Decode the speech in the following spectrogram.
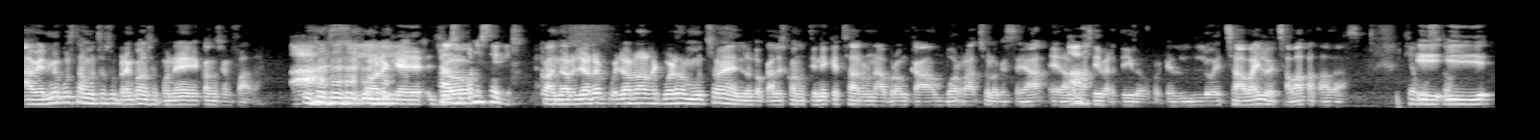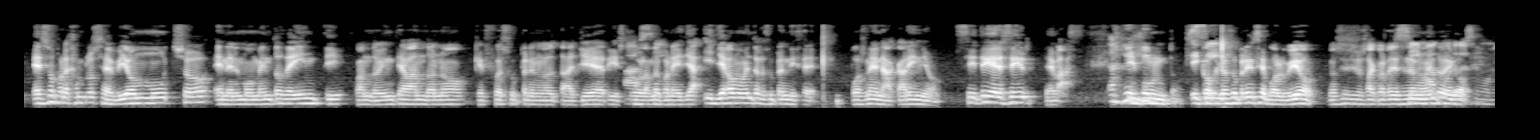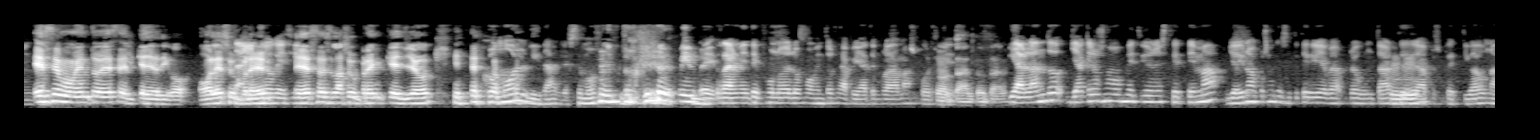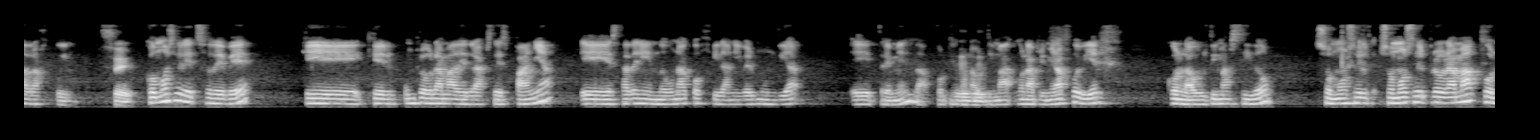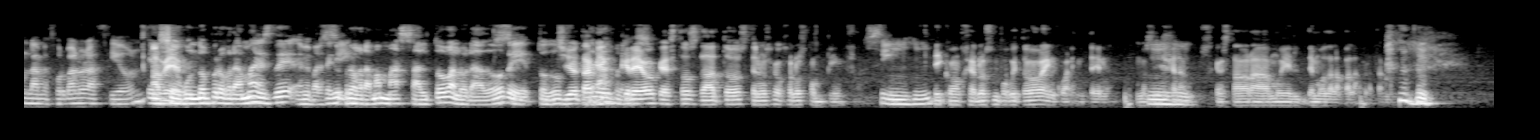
A ver, me gusta mucho Supreme cuando se pone, cuando se enfada. Ah, sí. Porque se yo- pone seria. Cuando yo, yo la recuerdo mucho en los locales cuando tiene que echar una bronca a un borracho o lo que sea, era lo Ah. más divertido, porque lo echaba y lo echaba a patadas. Qué Y, gusto. y eso, por ejemplo, se vio mucho en el momento de Inti, cuando Inti abandonó, que fue Supreme al taller y estuvo Ah, hablando sí. con ella, y llega un momento que Supreme dice, pues nena, cariño, si te quieres ir, te vas. Y punto. Y Sí. cogió Supreme y se volvió. No sé si os acordáis de Sí, ese me momento. digo, ese momento. ese momento es el que yo digo, ole decir- eso es la Supreme que yo quiero. ¿Cómo olvidar ese momento? Quiero decir, eh, realmente fue uno de los momentos de la primera temporada más fuertes. Total, total. Y hablando, ya que nos hemos metido en este tema, yo hay una cosa que sí que te quería preguntar desde la perspectiva de una drag queen. Sí. ¿Cómo es el hecho de ver que, que un programa de drags de España eh, está teniendo una acogida a nivel mundial eh, tremenda? Porque con, la última, con la primera fue bien, con la última ha sido... Somos el, somos el programa con la mejor valoración. El A segundo programa es de, me parece que el Sí. programa más alto valorado Sí. de todo. Yo también creo que estos datos tenemos que cogerlos con pinzas. Sí, Ujú. Y cogerlos un poquito en cuarentena, como si Ujú. dijéramos, que está ahora muy de moda la palabra también.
